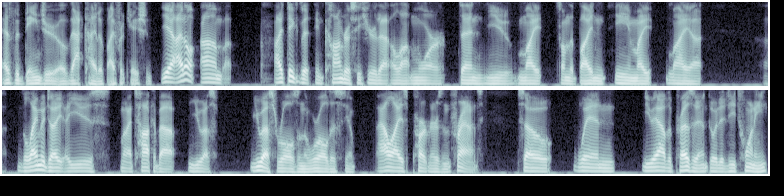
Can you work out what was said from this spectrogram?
as the danger of that kind of bifurcation? Yeah, I don't. Um, I think that in Congress you hear that a lot more than you might from the Biden team. My my uh, the language I, I, use when I talk about U.S. U.S. roles in the world is you know allies, partners, and friends. So when you have the president go to G20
